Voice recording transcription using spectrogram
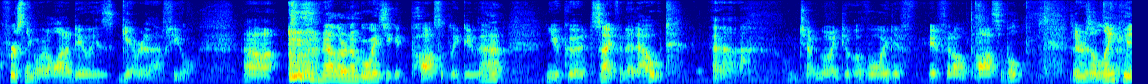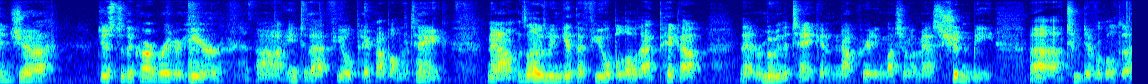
first thing we're going to want to do is get rid of that fuel. Uh, now there are a number of ways you could possibly do that. You could siphon it out, uh, which I'm going to avoid if, if at all possible. There's a linkage uh, just to the carburetor here uh, into that fuel pickup on the tank. Now as long as we can get the fuel below that pickup, then removing the tank and not creating much of a mess shouldn't be uh, too difficult to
